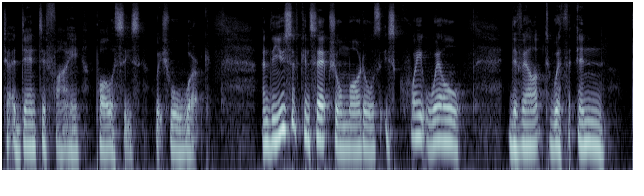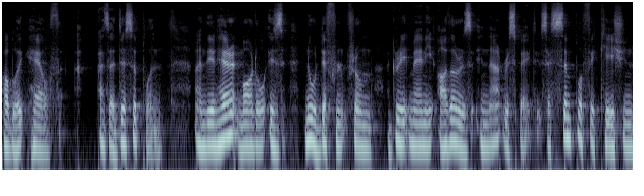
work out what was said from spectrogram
to identify policies which will work. And the use of conceptual models is quite well developed within public health as a discipline. And the inherit model is no different from a great many others in that respect. It's a simplification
